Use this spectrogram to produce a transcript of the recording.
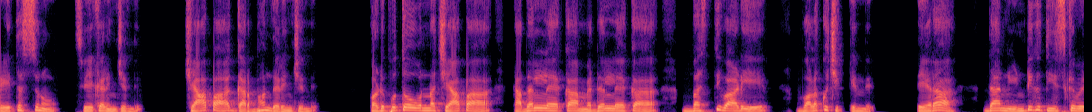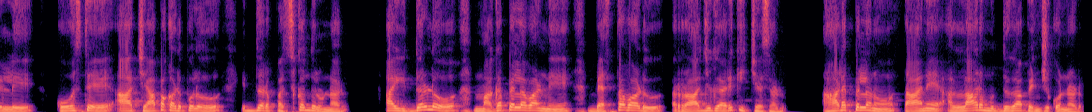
రేతస్సును స్వీకరించింది. చేప గర్భం ధరించింది. కడుపుతో ఉన్న చేప కదల్లేక మెదల్లేక బస్తివాడి వలకు చిక్కింది. తీరా దాన్ని ఇంటికి తీసుకువెళ్ళి కోస్తే ఆ చేప కడుపులో ఇద్దరు పసికందులున్నారు. ఆ ఇద్దరిలో మగపిల్లవాణ్ణి బెస్తవాడు రాజుగారికి ఇచ్చేశాడు. ఆడపిల్లను తానే అల్లారు ముద్దుగా పెంచుకున్నాడు.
